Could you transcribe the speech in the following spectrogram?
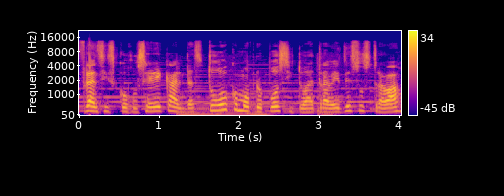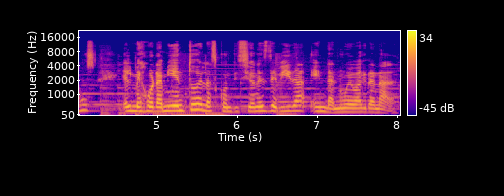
Francisco José de Caldas tuvo como propósito a través de sus trabajos el mejoramiento de las condiciones de vida en la Nueva Granada.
